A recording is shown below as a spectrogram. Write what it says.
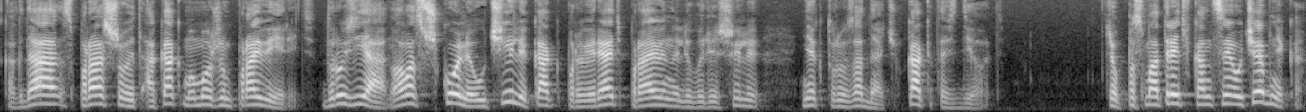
когда спрашивают, а как мы можем проверить? Друзья, ну а вас в школе учили, как проверять, правильно ли вы решили некоторую задачу. Как это сделать? Что, посмотреть в конце учебника?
